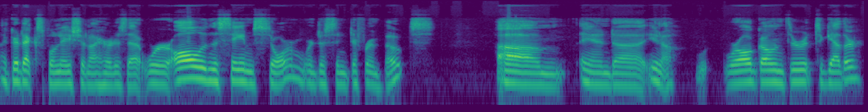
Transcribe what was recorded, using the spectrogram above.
a good explanation I heard is that we're all in the same storm. We're just in different boats um, and uh, you know we're all going through it together.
